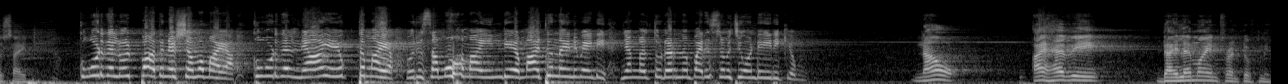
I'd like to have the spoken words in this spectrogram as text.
society. കൂടുതൽ ഉൽപാദനക്ഷമമായ കൂടുതൽ ന്യായയുക്തമായ ഒരു സമൂഹമായി ഇന്ത്യയെ മാറ്റുന്നതിന് വേണ്ടി ഞങ്ങൾ തുടർന്നും പരിശ്രമിച്ചുകൊണ്ടേയിരിക്കും. Now I have a dilemma in front of me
